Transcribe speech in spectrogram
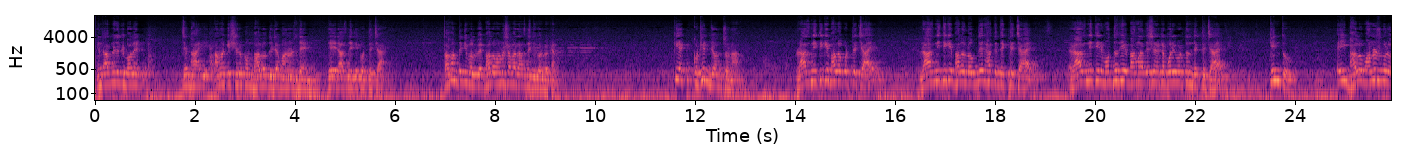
কিন্তু আপনি যদি বলেন যে, ভাই, আমাকে সেরকম ভালো দুইটা মানুষ দেন যে রাজনীতি করতে চায়, তখন তিনি বলবে, ভালো মানুষ আবার রাজনীতি করবে কেন? কি এক কঠিন যন্ত্রণা। রাজনীতিকে ভালো করতে চায়, রাজনীতিকে ভালো লোকদের হাতে দেখতে চায়, রাজনীতির মধ্য দিয়ে বাংলাদেশের একটা পরিবর্তন দেখতে চায়, কিন্তু এই ভালো মানুষগুলো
